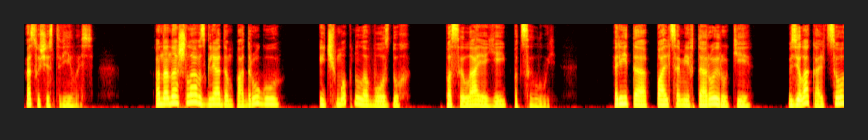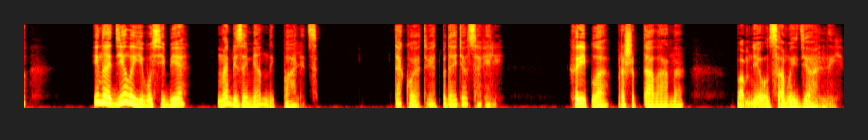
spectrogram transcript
осуществилась. Она нашла взглядом подругу и чмокнула воздух, посылая ей поцелуй. Рита пальцами второй руки взяла кольцо и надела его себе на безымянный палец. «Такой ответ подойдет, Савелий?» — хрипло прошептала она. «По мне он самый идеальный».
